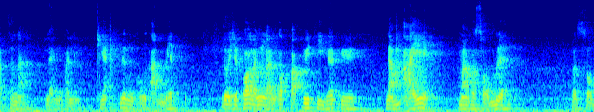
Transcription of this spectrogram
ลักษณะแหล่งผลิตเนี่ยเรื่องของอัดเม็ด โดยเฉพาะหลังๆก็ปรับวิธีก็คือนำไอซ์มาผสมเลย ผสม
